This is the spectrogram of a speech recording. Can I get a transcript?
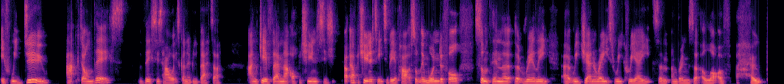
if we do act on this this is how it's going to be better and give them that opportunity opportunity to be a part of something wonderful something that that really uh, regenerates recreates and, and brings a, a, lot of hope.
